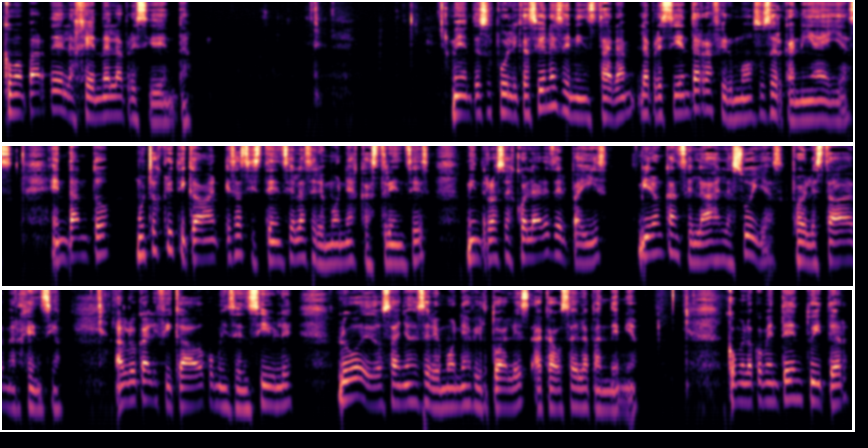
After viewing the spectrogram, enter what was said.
como parte de la agenda de la presidenta. Mediante sus publicaciones en Instagram, la presidenta reafirmó su cercanía a ellas. En tanto, muchos criticaban esa asistencia a las ceremonias castrenses, mientras los escolares del país vieron canceladas las suyas por el estado de emergencia, algo calificado como insensible luego de dos años de ceremonias virtuales a causa de la pandemia. Como lo comenté en Twitter,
